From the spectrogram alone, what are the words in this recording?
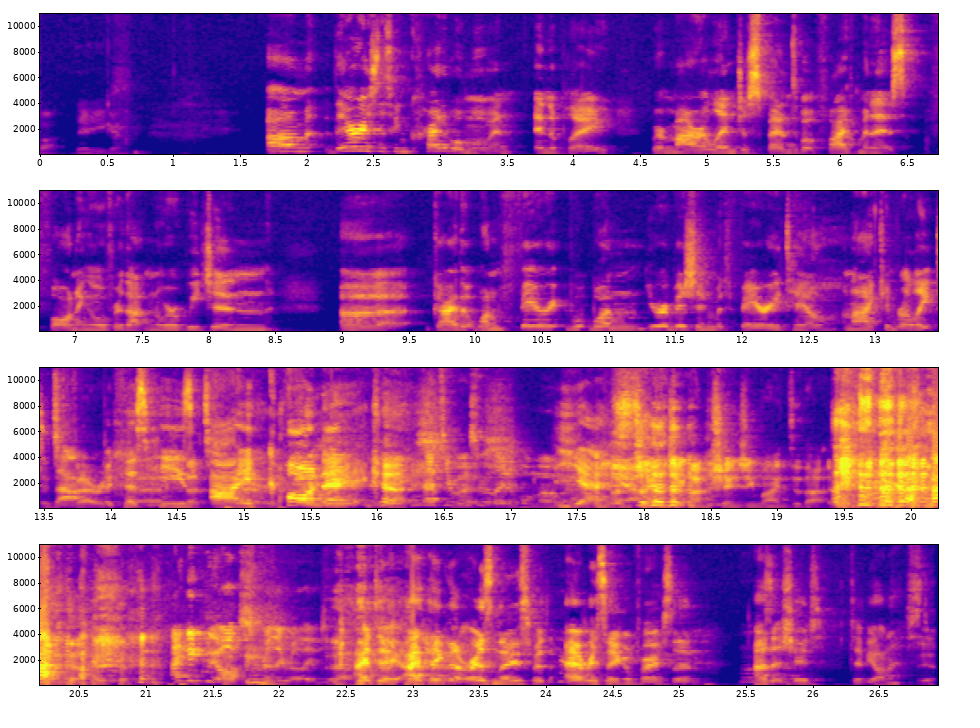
But there you go. Um, there is this incredible moment in the play where Marilyn just spends about five minutes fawning over that Norwegian uh, guy that won fairy won Eurovision with Fairy Tale, and I can relate to That's that because fair. he's That's iconic. That's your most relatable moment. Yes. I'm Yeah. changing, I'm changing mine to that. well. I think we all just really relate to that. I do. I think that resonates with every single person, as it should. To be honest. yeah.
